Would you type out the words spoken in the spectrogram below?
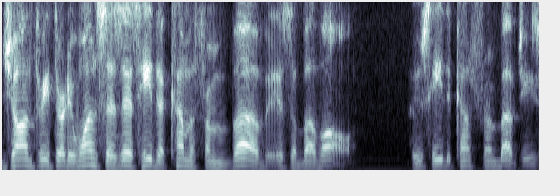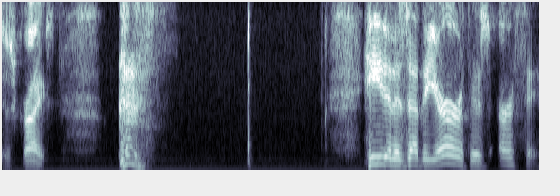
John 3:31 says this, he that cometh from above is above all. Who's he that comes from above? Jesus Christ. He that is of the earth is earthy,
